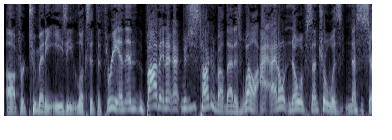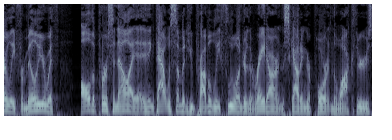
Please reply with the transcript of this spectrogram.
uh, for too many easy looks at the three. And then Bob, and I, I was just talking about that as well. I, I, don't know if Central was necessarily familiar with all the personnel. I, I think that was somebody who probably flew under the radar in the scouting report and the walkthroughs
